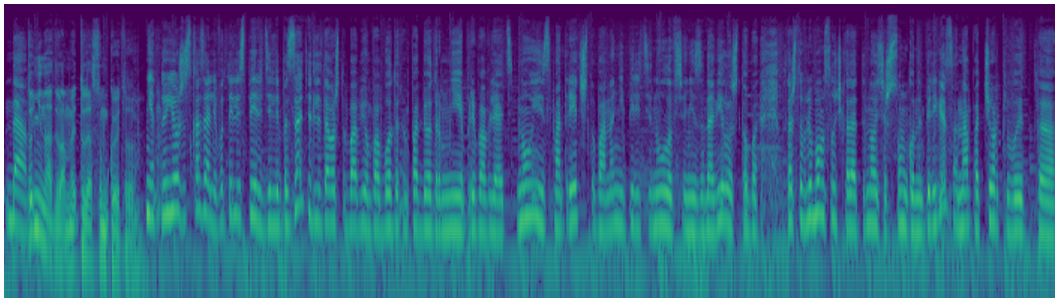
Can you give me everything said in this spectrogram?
Да. то не надо вам туда сумку эту. Нет, ну ее же сказали, вот или спереди, либо сзади, для того, чтобы объем по, по бедрам не прибавлять. Ну и смотреть, чтобы она не перетянула, все не задавила, чтобы... Потому что в любом случае, когда ты носишь сумку на перевес, она подчеркивает э,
